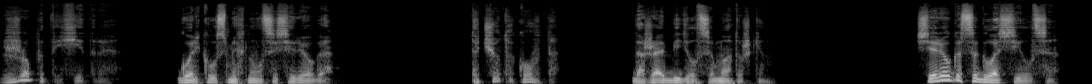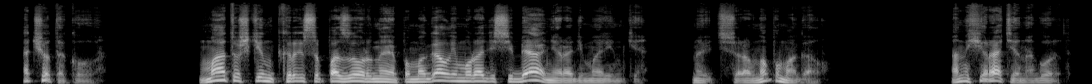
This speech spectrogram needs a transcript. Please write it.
Жопа ты хитрая, — горько усмехнулся Серега. Да чё такого-то? Даже обиделся Матушкин. Серега согласился. А чё такого? Матушкин, крыса позорная, помогал ему ради себя, а не ради Маринки. Но ведь все равно помогал. А нахера тебе на город?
